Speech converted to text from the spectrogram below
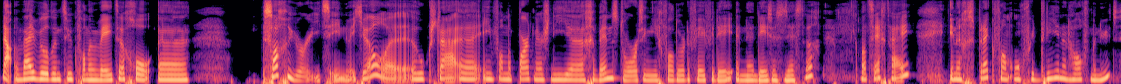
Nou, wij wilden natuurlijk van hem weten, goh, zag u er iets in? Weet je wel, uh, Hoekstra, een van de partners die gewenst wordt, in ieder geval door de VVD en D66. Wat zegt hij? In een gesprek van ongeveer 3,5 minuut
